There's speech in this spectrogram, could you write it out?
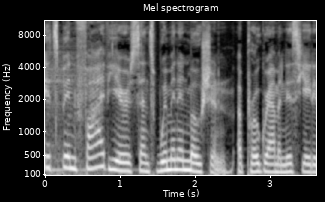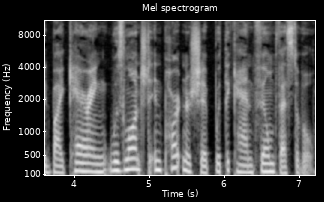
It's been five years since Women in Motion, a program initiated by Kering, was launched in partnership with the Cannes Film Festival.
